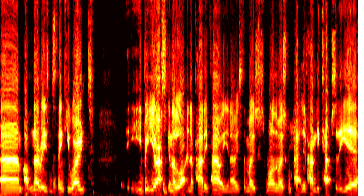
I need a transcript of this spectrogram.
Um, I've no reason to think he won't. But you're asking a lot in a Paddy Power. You know, it's the most one of the most competitive handicaps of the year.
